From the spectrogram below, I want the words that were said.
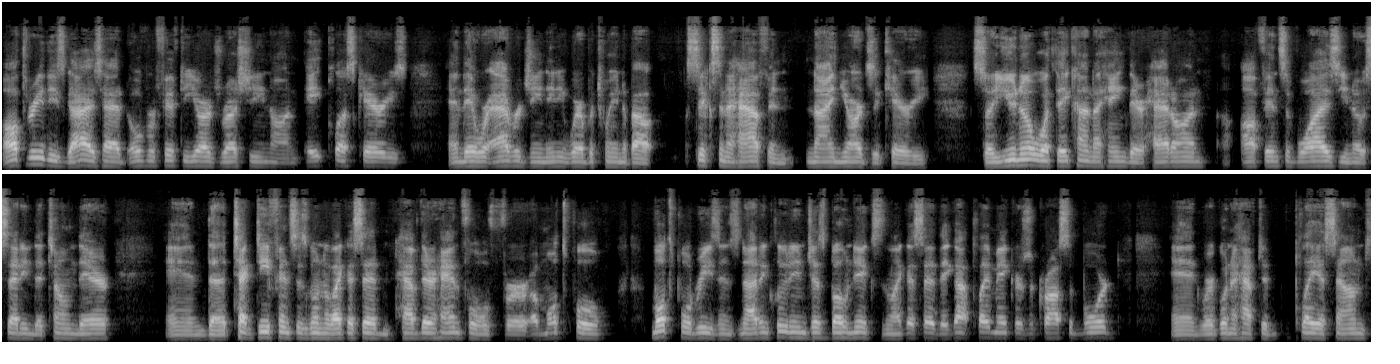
All three of these guys had over 50 yards rushing on eight plus carries, and they were averaging anywhere between about six and a half and nine yards a carry. So you know what they kind of hang their hat on uh, offensive wise, you know, setting the tone there. And the Tech defense is going to, like I said, have their handful for a multiple multiple reasons, not including just Bo Nix. And like I said, they got playmakers across the board, and we're going to have to play a sound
